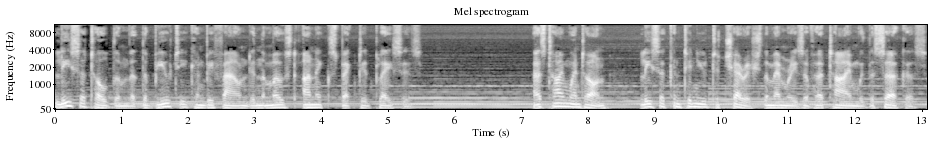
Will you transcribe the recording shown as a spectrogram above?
Lisa told them that the beauty can be found in the most unexpected places. As time went on, Lisa continued to cherish the memories of her time with the circus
